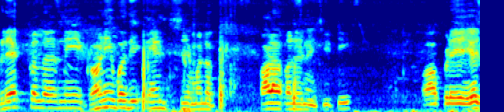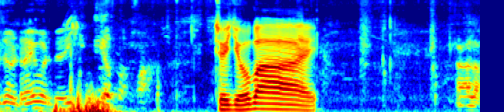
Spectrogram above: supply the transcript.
બ્લેક કલરની ઘણી બધી એન્ડ છે મતલબ કાળા કલરની ચીટી આપણે એઝ અ ડ્રાઈવર તરીકે જોઈજો ભાઈ. હાલો.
